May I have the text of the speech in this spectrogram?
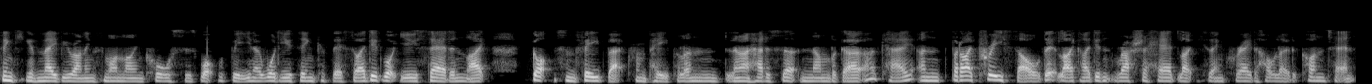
thinking of maybe running some online courses. What would be, you know, what do you think of this? So I did what you said and like got some feedback from people and then I had a certain number go, okay. And, but I pre-sold it. Like I didn't rush ahead, like you and create a whole load of content.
